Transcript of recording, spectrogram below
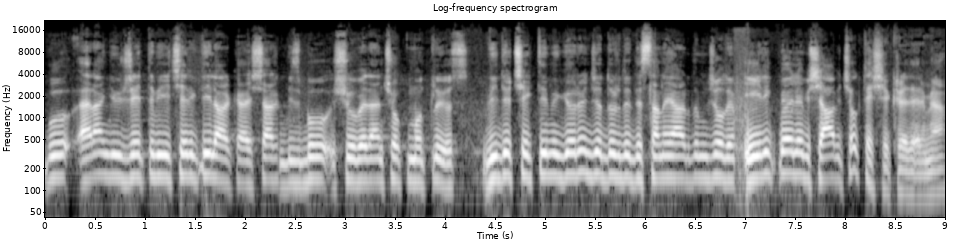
bu herhangi ücretli bir içerik değil arkadaşlar. Biz bu şubeden çok mutluyuz. Video çektiğimi görünce dur dedi sana yardımcı olayım. İyilik böyle bir şey abi çok teşekkür ederim ya.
